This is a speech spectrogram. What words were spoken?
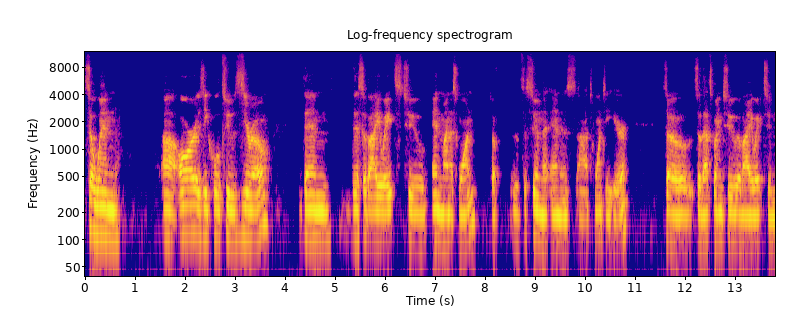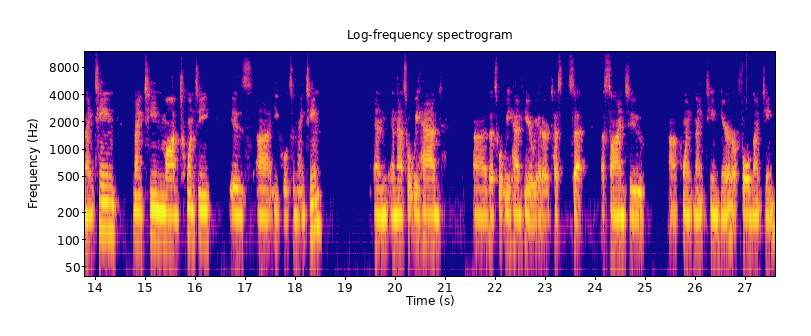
So when uh, r is equal to zero, then this evaluates to n minus one. So let's assume that n is uh, 20 here. So, so that's going to evaluate to 19. 19 mod 20 is uh, equal to 19. And, and that's what we had, uh, that's what we had here. We had our test set assigned to uh, point 19 here, or fold 19.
